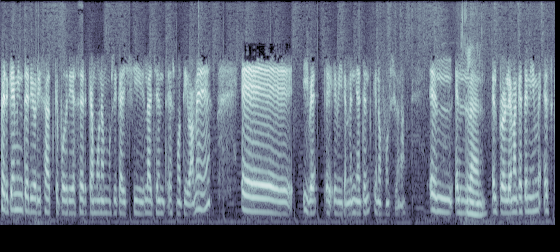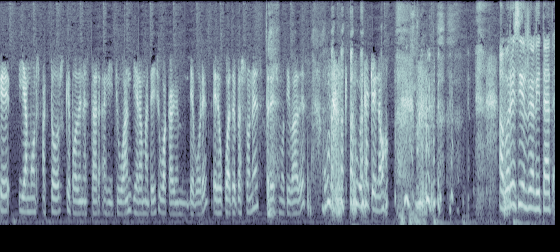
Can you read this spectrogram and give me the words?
per què hem interioritzat que podria ser que amb una música així la gent es motiva més, eh, i bé, eh, evidentment hi ha gent que no funciona. El, el, el problema que tenim és que hi ha molts factors que poden estar aquí jugant i ara mateix ho acabem de veure. Éreu quatre persones, tres motivades, una, una que no. A veure si en realitat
